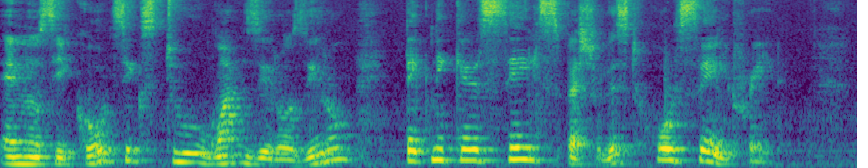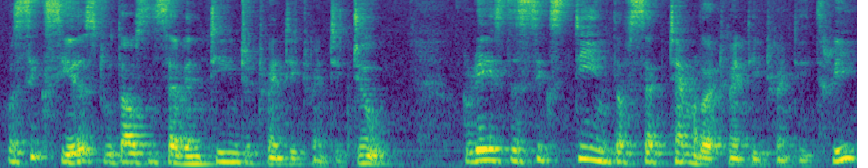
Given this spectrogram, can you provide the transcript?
NOC code 62100, technical sales specialist, wholesale trade, for six years 2017 to 2022. Today is the 16th of September 2023.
